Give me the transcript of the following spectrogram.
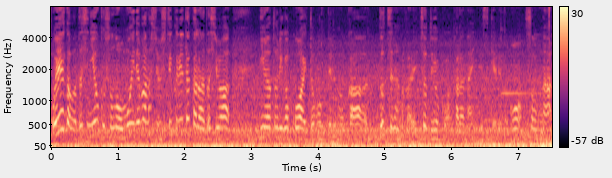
親が私によくその思い出話をしてくれたから私は鶏が怖いと思ってるのかどっちなのかねちょっとよくわからないんですけれどもそんな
